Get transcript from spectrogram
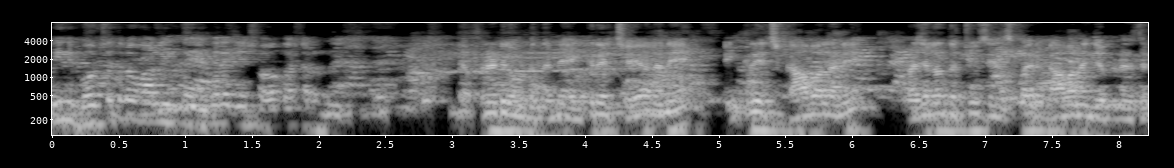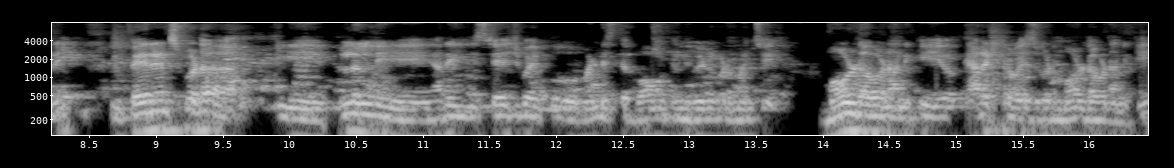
దీన్ని భవిష్యత్తులో వాళ్ళు ఇంకా ఎంకరేజ్ చేసే అవకాశాలు ఉన్నాయా? డెఫినెట్గా ఉంటుందండి. ఎంకరేజ్ చేయాలని ఎంకరేజ్ కావాలని ప్రజలంతా చూసి ఇన్స్పైర్ కావాలని చెప్పిన సరే ఈ పేరెంట్స్ కూడా ఈ పిల్లల్ని అరే ఈ స్టేజ్ వైపు మండిస్తే బాగుంటుంది వీళ్ళు కూడా మంచి మౌల్డ్ అవ్వడానికి క్యారెక్టర్ వైజ్ కూడా మౌల్డ్ అవ్వడానికి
